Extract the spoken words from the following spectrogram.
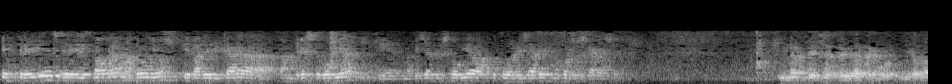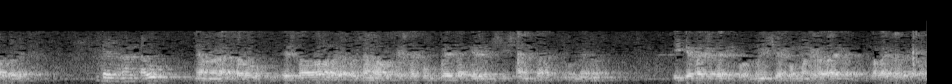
entre elles eh, esta obra Madroños que va dedicar a Andrés Segovia i que el mateix Andrés Segovia va popularitzar en nombroses gravacions Quina peça té de recollir l'obra? del 91 No, 91. Esta obra la vaig en l'orquestra completa, que eren 60, almenys, i que vaig fer, pues, no com m'agradava, la vaig agradar.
